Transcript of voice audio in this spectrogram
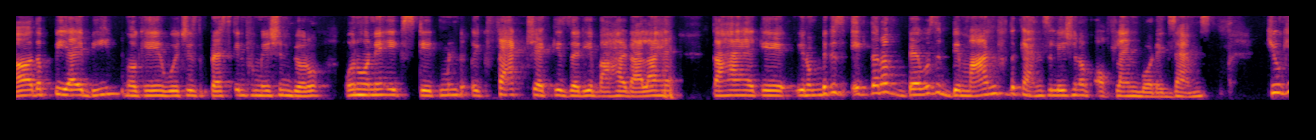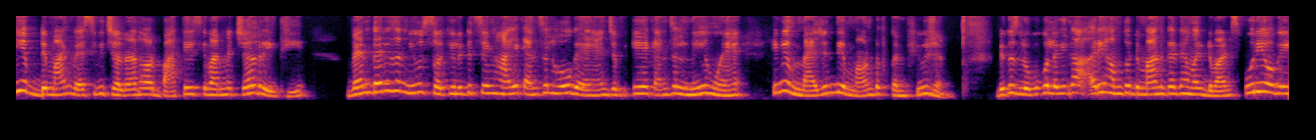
the PIB okay which is press information bureau उन्होंने एक स्टेटमेंट एक फैक्ट चेक के ज़रिए बाहर डाला है, कहा है कि यू नो बिकॉज़ एक तरफ़ there was a demand for the cancellation of offline board exams क्योंकि अब डिमांड वैसे भी चल रहा था और बातें इसके बारे में चल रही थी वेन देर इज़ अज सर्क्यूलेटेड सिंह हाँ ये कैंसिल हो गए हैं जबकि ये कैंसिल नहीं हुए हैं can you imagine the amount of confusion because लोगों को लगेगा अरे हम तो डिमांड करके हमारी डिमांड्स पूरी हो गई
